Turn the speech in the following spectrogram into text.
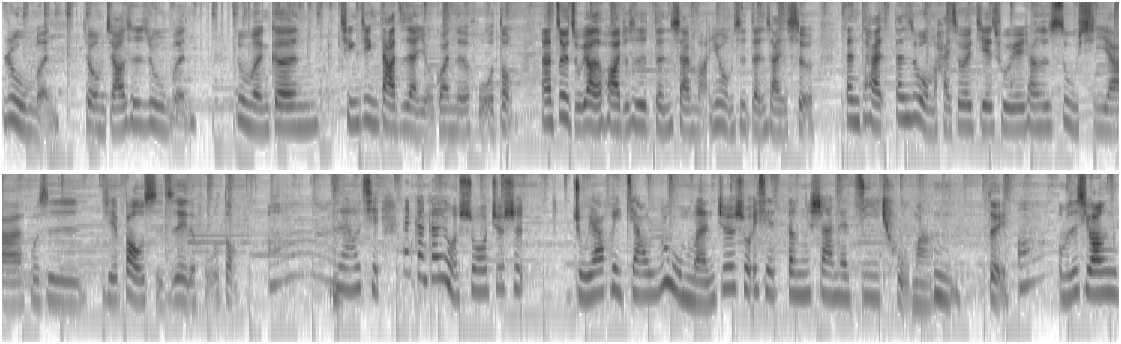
入门，就我们主要是入门，入门跟亲近大自然有关的活动。那最主要的话就是登山嘛，因为我们是登山社，但它但是我们还是会接触一些像是溯溪啊，或是一些暴食之类的活动。哦，了解。那刚刚有说就是。主要会教入门，就是说一些登山的基础吗？嗯，对。哦，我们是希望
